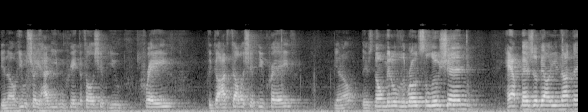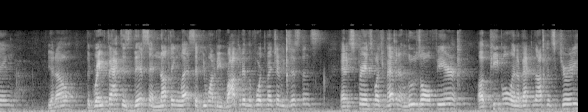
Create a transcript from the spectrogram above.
You know, He will show you how to even create the fellowship you crave, the God fellowship you crave. You know, there's no middle of the road solution, half measure value nothing. You know, the great fact is this and nothing less. If you want to be rocketed in the fourth dimension of existence and experience much of heaven and lose all fear of people and of economic insecurity,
